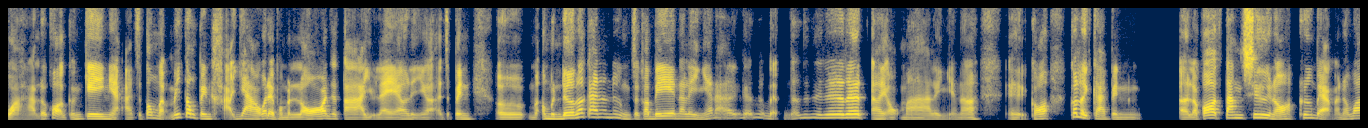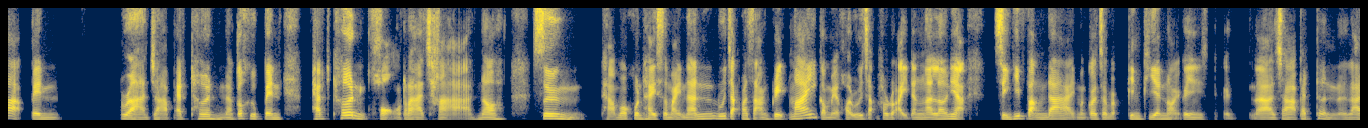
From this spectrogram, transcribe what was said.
กว่า แล้วก็กางเกงเนี่ยอาจจะต้องแบบไม่ต้องเป็นขายาวก็ได้เพราะมันร้อนจะตายอยู่แล้วอะไรเงี้ยอาจจะเป็นเออเหมือนเดิมแล้วกันหนึ่งจะกระเบนอะไรอย่างเงี้ยนะแบบอะไรออกมาอะไรอย่างเงี้ยนะเออก็ก็เลยกลายเป็นเออแล้วก็ตั้งชื่อเนาะเครื่องแบบนั้นว่าเป็นราชาแพทเทิร์นนะก็คือเป็นแพทเทิร์นของราชาเนาะซึ่ง ถามว่าคนไทยสมัยนั้นรู้จักภาษาอังกฤษไหมก็ไม่ค่อยรู้จักเท่าไหร่ดังนั้นแล้วเนี่ยสิ่งที่ฟังได้มันก็จะแบบเพี้ยนๆหน่อยก็อย่างราชาแพทเทิร์นรา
